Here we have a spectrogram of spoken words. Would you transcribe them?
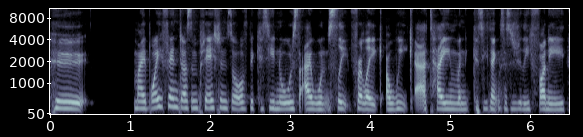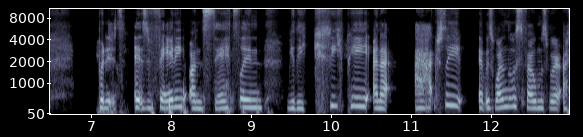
who my boyfriend does impressions of because he knows that I won't sleep for like a week at a time when because he thinks this is really funny. But it's it's very unsettling, really creepy, and I, I actually it was one of those films where I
